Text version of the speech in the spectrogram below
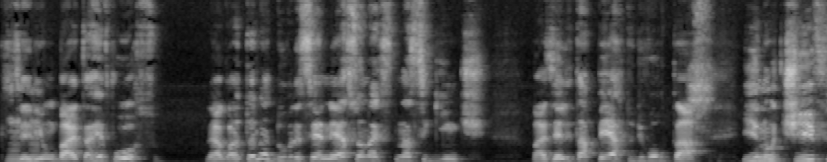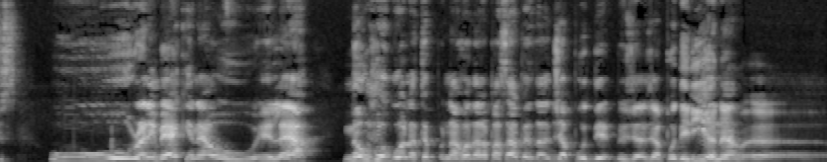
que uhum. seria um baita reforço. Né? Agora estou na dúvida se é nessa ou na, na seguinte, mas ele está perto de voltar. E no Chiefs, o running back, né, o Hilaire, não jogou na, na rodada passada, apesar de já, poder, já, já poderia, né? É,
